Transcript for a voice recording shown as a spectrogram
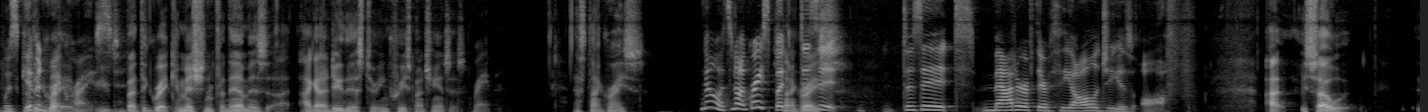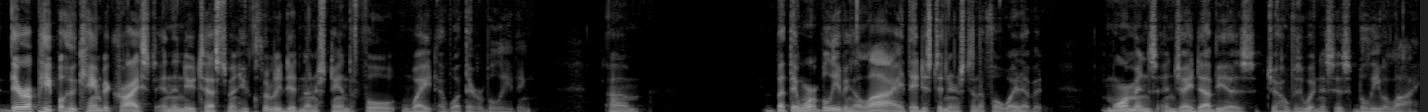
was But the given by Christ. But the Great Commission for them is I- got to do this to increase my chances. Right. That's not grace. No, it's not grace. But not does grace. it does it matter if their theology is off? I, so there are people who came to Christ in the New Testament who clearly didn't understand the full weight of what they were believing. Um, but they weren't believing a lie, they just didn't understand the full weight of it. Mormons and JWs, Jehovah's Witnesses, believe a lie.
